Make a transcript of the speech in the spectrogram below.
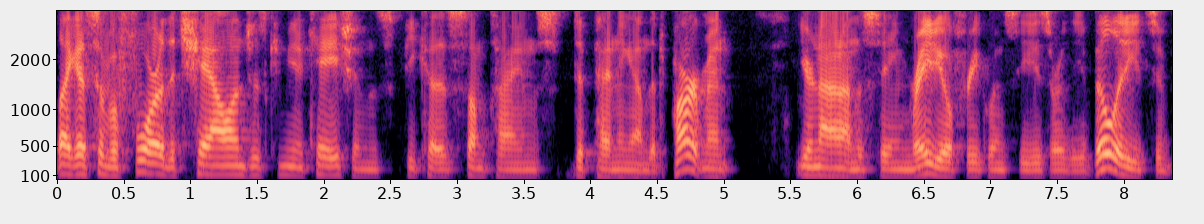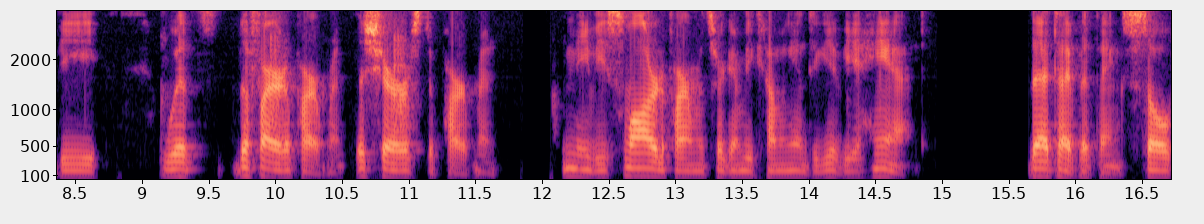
like I said before, the challenge is communications because sometimes, depending on the department, you're not on the same radio frequencies or the ability to be with the fire department, the sheriff's department, maybe smaller departments are going to be coming in to give you a hand, that type of thing. So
